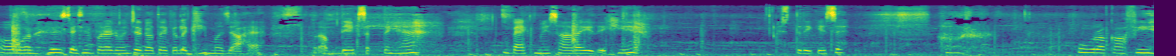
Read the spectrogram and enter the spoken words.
और हिल स्टेशन पर एडवेंचर का तो एक अलग ही मज़ा है। और आप देख सकते हैं बैक में सारा ये देखिए, इस तरीके से। और पूरा काफ़ी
